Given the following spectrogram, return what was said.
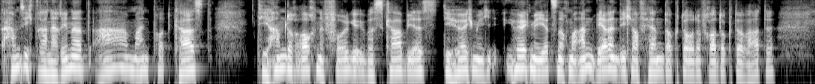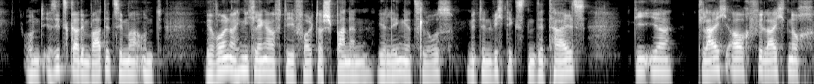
haben sich dran erinnert, ah, mein Podcast, die haben doch auch eine Folge über Scabies, die höre ich, mich- höre ich mir jetzt nochmal an, während ich auf Herrn Doktor oder Frau Doktor warte. Und ihr sitzt gerade im Wartezimmer und wir wollen euch nicht länger auf die Folter spannen. Wir legen jetzt los mit den wichtigsten Details, die ihr gleich auch vielleicht noch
